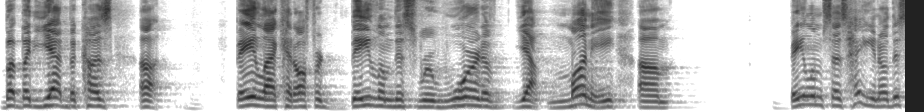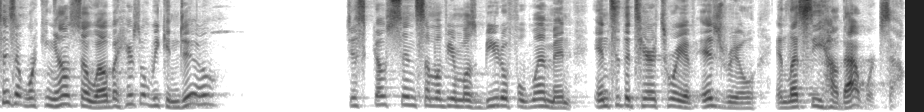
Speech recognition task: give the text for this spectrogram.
But, but yet, because uh, Balak had offered Balaam this reward of, yeah, money, um, Balaam says, hey, you know, this isn't working out so well, but here's what we can do. Just go send some of your most beautiful women into the territory of Israel and let's see how that works out.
